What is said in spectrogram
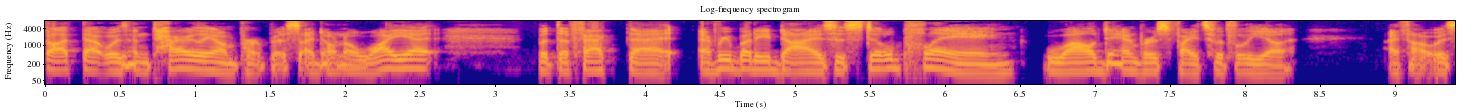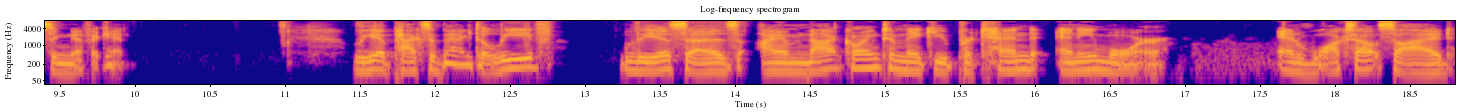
thought that was entirely on purpose. I don't know why yet, but the fact that everybody dies is still playing while Danvers fights with Leah, I thought was significant. Leah packs a bag to leave. Leah says, I am not going to make you pretend anymore, and walks outside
